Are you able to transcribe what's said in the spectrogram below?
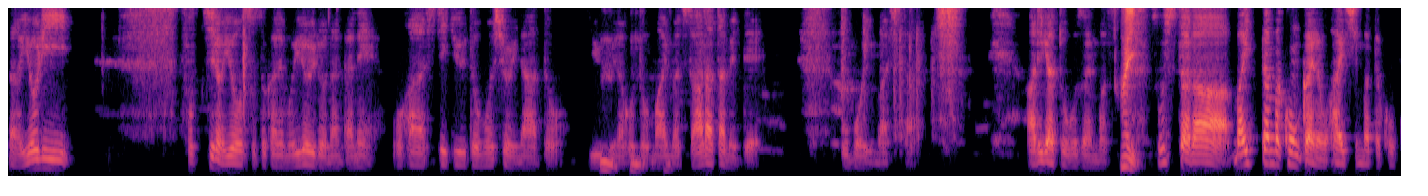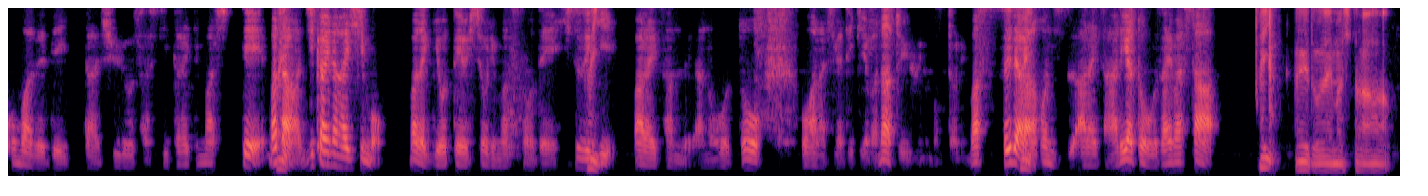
なんかより、そっちの要素とかでもいろいろなんかね、お話できると面白いなというふうなことを、まあ今ちょっと改めて思いました。ありがとうございます。はい。そしたら、まあ、一旦まあ今回の配信またここまでで一旦終了させていただきまして、また次回の配信もまだ予定をしておりますので、引き続はき新井さんのあの方とお話ができればなというふうに思っております。それでははい本日新井さんありがとうございました。はい。ありがとうございました。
